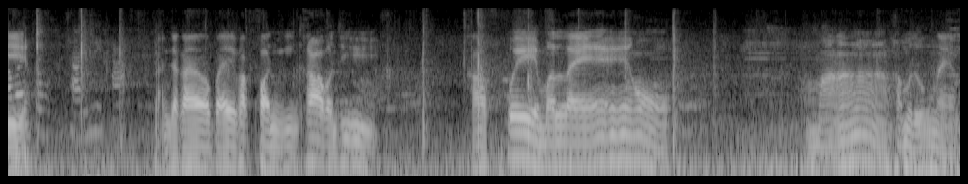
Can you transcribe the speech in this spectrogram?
ดีย์หลังจากเราไปพักผ่อนกินข้าวกันที่คาเฟ่มาแล้ว มาเข้ามาดูข้างในกัน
